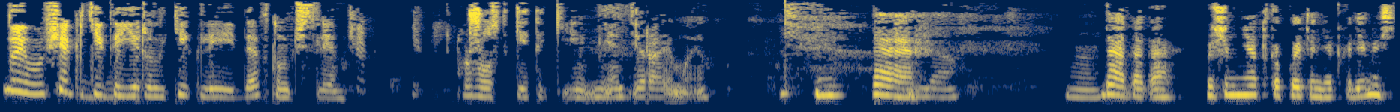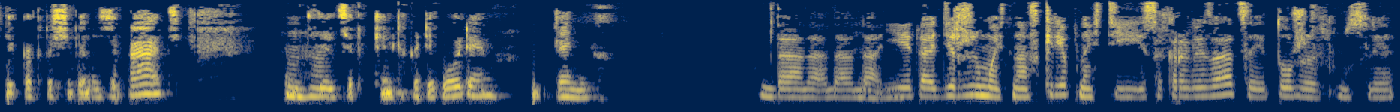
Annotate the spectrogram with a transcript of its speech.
Ну и вообще какие-то ярлыки клеить, да, в том числе. Жесткие такие, неотдираемые. Да. Да. Да, да, да. Уже нет какой-то необходимости как-то себя называть, угу. по каким-то категориям для них. Да, да, да, да. И эта одержимость на скрепности и сакрализации тоже, в смысле,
